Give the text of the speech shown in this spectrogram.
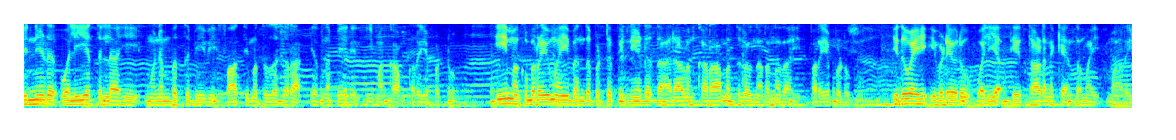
പിന്നീട് വലിയത്തല്ലാഹി മുനമ്പത്ത് ബീവി ഫാത്തിമത്ത് സഹറ എന്ന പേരിൽ ഈ മക്കാം അറിയപ്പെട്ടു. ഈ മക്ബറയുമായി ബന്ധപ്പെട്ട് പിന്നീട് ധാരാളം കറാമത്തുകൾ നടന്നതായി പറയപ്പെടുന്നു. ഇതുവഴി ഇവിടെ ഒരു വലിയ തീർത്ഥാടന കേന്ദ്രമായി മാറി.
